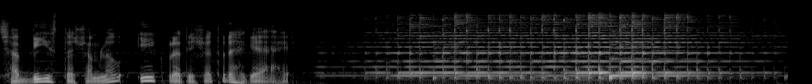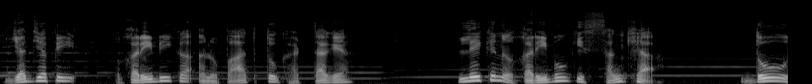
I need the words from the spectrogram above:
छब्बीस दशमलव एक प्रतिशत रह गया है। यद्यपि गरीबी का अनुपात तो घटता गया, लेकिन गरीबों की संख्या दो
